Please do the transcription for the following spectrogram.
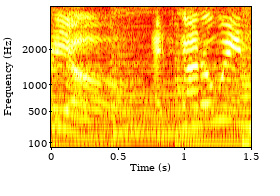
Mario. Has gotta win.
